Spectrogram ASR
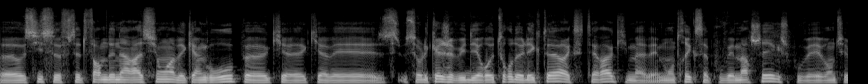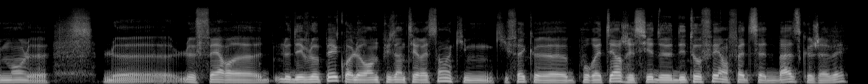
euh, aussi ce, cette forme de narration avec un groupe euh, qui, euh, qui, avait, sur lequel j'avais eu des retours de lecteurs, etc., qui m'avaient montré que ça pouvait marcher, que je pouvais éventuellement le, le, le faire, euh, le développer, quoi, le rendre plus intéressant, qui, qui fait que pour Ether, j'ai essayé d'étoffer en fait cette base que j'avais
